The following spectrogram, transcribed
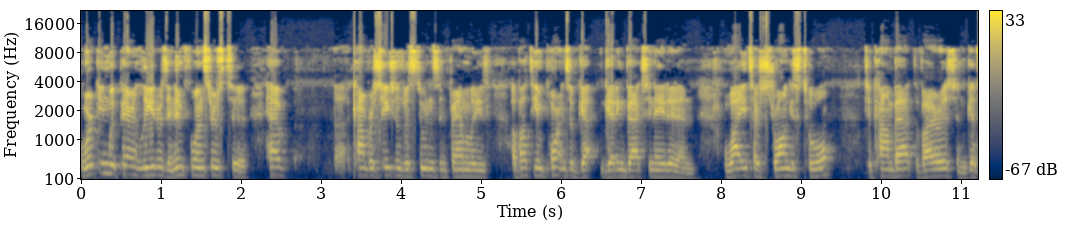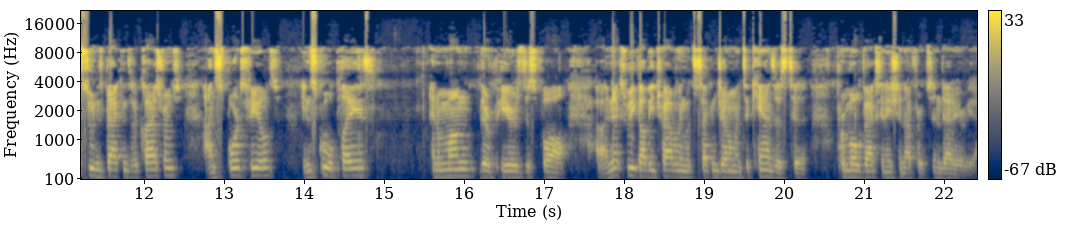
Working with parent leaders and influencers to have uh, conversations with students and families about the importance of get, getting vaccinated and why it's our strongest tool to combat the virus and get students back into the classrooms, on sports fields, in school plays, and among their peers this fall. Uh, next week, I'll be traveling with second gentleman to Kansas to promote vaccination efforts in that area.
